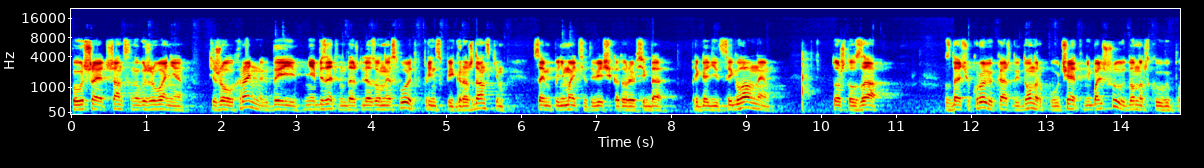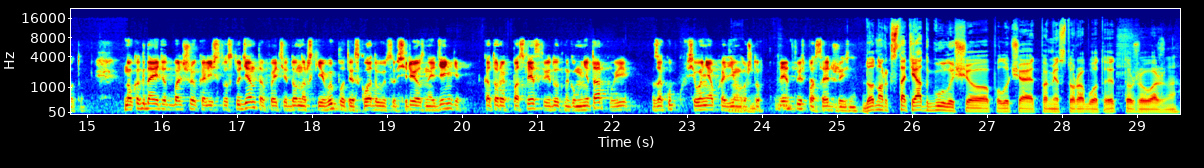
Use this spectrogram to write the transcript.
повышает шансы на выживание тяжелых раненых, да и не обязательно даже для зоны СВО, это, в принципе, и гражданским. Сами понимаете, это вещи, которые всегда пригодятся. И главное, то, что за сдачу крови каждый донор получает небольшую донорскую выплату. Но когда идет большое количество студентов, эти донорские выплаты складываются в серьезные деньги, которые впоследствии идут на гуманитарку и закупку всего необходимого, что впоследствии спасает жизни. Донор, кстати, отгул еще получает по месту работы, это тоже важно.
